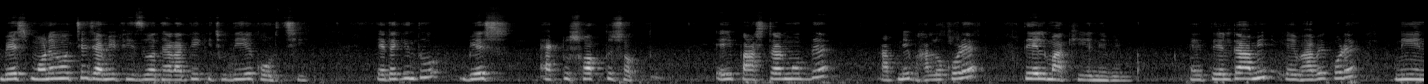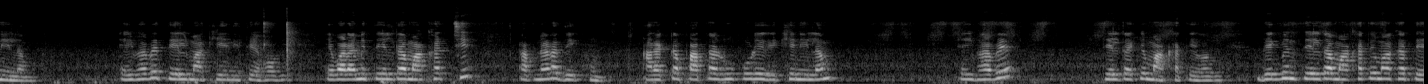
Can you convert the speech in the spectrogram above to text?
বেশ মনে হচ্ছে যে আমি ফিজিওথেরাপি কিছু দিয়ে করছি। এটা কিন্তু বেশ একটু শক্ত শক্ত। এই পাশটার মধ্যে আপনি ভালো করে তেল মাখিয়ে নেবেন। এই তেলটা আমি এভাবে করে নিয়ে নিলাম। এইভাবে তেল মাখিয়ে নিতে হবে। এবার আমি তেলটা মাখাচ্ছি, আপনারা দেখুন। আর একটা পাতার উপরে রেখে নিলাম। এইভাবে তেলটাকে মাখাতে হবে। দেখবেন তেলটা মাখাতে মাখাতে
